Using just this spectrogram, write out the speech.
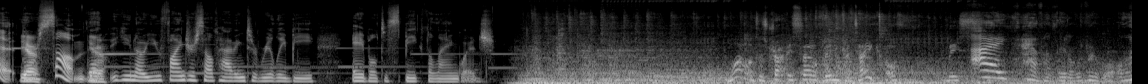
bit. Yeah. There's some that you know you find yourself having to really be able to speak the language. Might want to strap yourself in for takeoff, Miss. I have a little rule.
